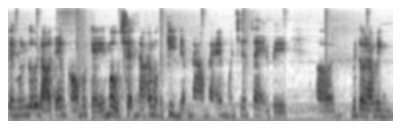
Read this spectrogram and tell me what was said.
về ngôn ngữ đó thì em có một cái mẩu chuyện nào hay một cái kỷ niệm nào mà em muốn chia sẻ về uh, bây giờ là mình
